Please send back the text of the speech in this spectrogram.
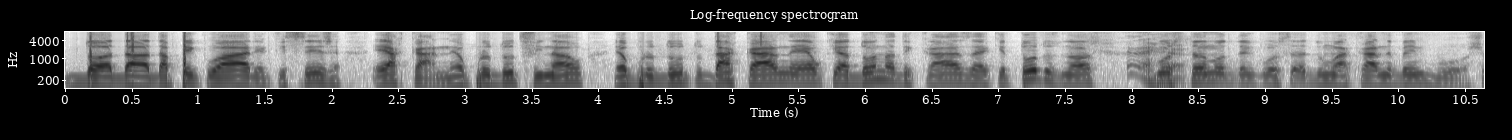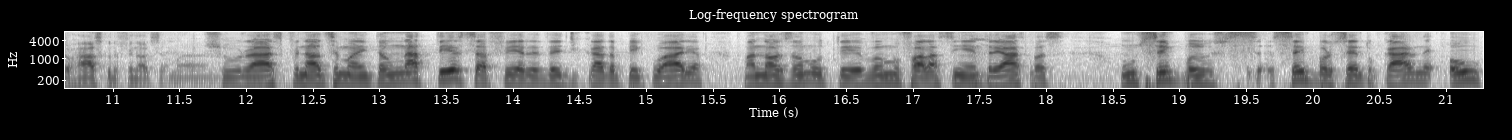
do, da, da pecuária que seja, é a carne. É o produto final, é o produto da carne, é o que a dona de casa, é que todos nós é. gostamos de, de uma carne bem boa. Churrasco no final de semana. Churrasco final de semana. Então, na terça-feira é dedicada à pecuária, mas nós vamos ter, vamos falar assim, entre aspas, um 100%, 100 carne ou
